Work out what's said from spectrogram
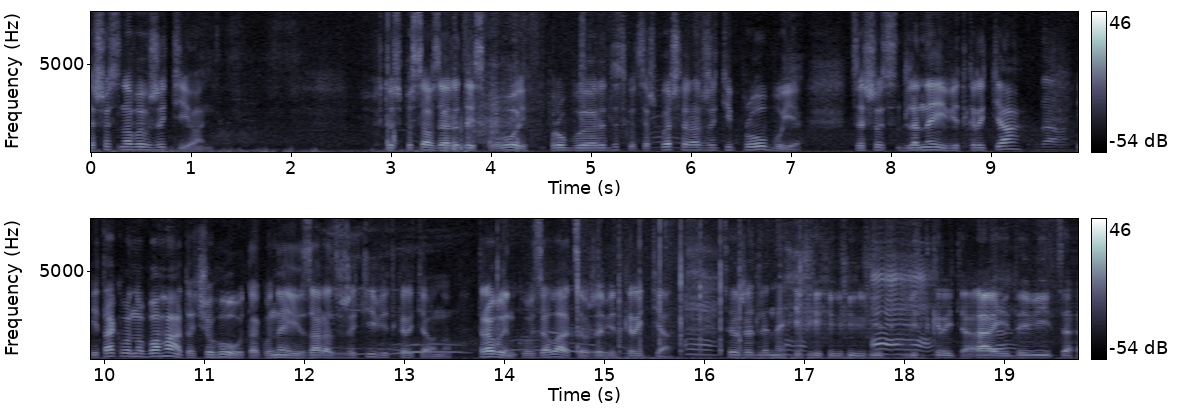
Це щось нове в житті, Ань. Хтось писав за редиску. Ой, пробує редиску. Це ж перший раз в житті пробує. Це щось для неї відкриття. Да. І так воно багато чого. Так у неї зараз в житті відкриття. Воно. Травинку взяла, це вже відкриття. Це вже для неї від, від- відкриття. Ай, дивіться,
